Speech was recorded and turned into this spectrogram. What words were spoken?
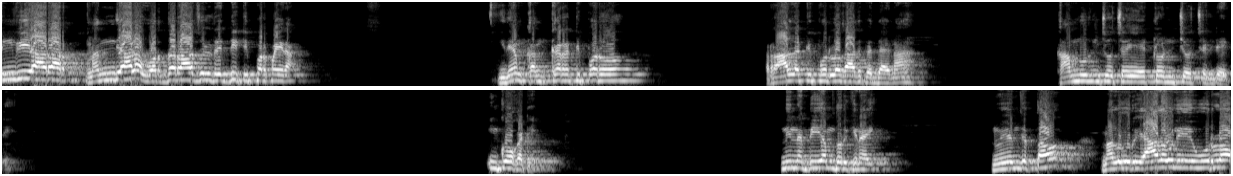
ఎన్విఆర్ఆర్ నంద్యాల వరదరాజుల రెడ్డి టిప్పర్ పైన. ఇదేం కంకర టిప్పరు? రాళ్ళ టిప్పర్లో కాదు పెద్ద ఆయన కామ్నూరు నుంచి వచ్చే ఎట్లో నుంచి వచ్చేటి ఇంకొకటి. నిన్న బియ్యం దొరికినాయి. నువ్వేం చెప్తావు? నలుగురు యాదవులు ఈ ఊర్లో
